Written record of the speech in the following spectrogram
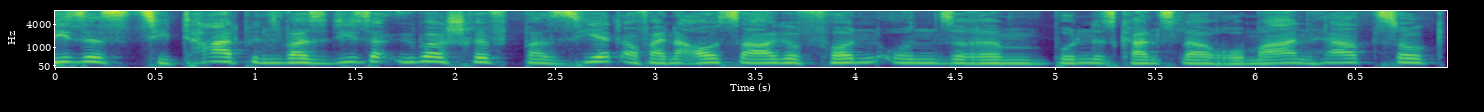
dieses Zitat bzw. dieser Überschrift basiert auf einer Aussage von unserem Bundeskanzler Roman Herzog,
